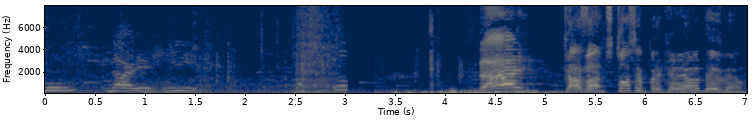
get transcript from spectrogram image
bom na região. Dai! Casa de tosse per creare né, meu.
